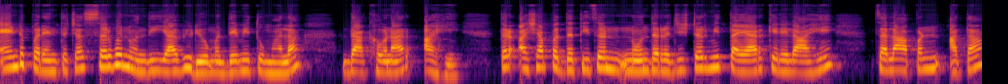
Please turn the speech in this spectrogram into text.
एंडपर्यंतच्या सर्व नोंदी या व्हिडिओमध्ये मी तुम्हाला दाखवणार आहे. तर अशा पद्धतीचं नोंद रजिस्टर मी तयार केलेलं आहे. चला आपण आता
